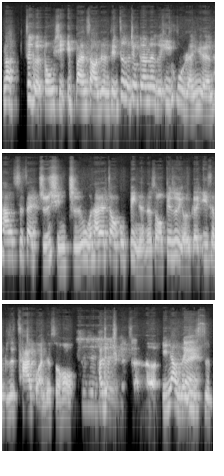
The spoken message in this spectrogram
那这个东西一般上认定，这个就跟那个医护人员他是在执行职务，他在照顾病人的时候，比如说有一个医生不是插管的时候，是是是他就确诊了，一样的意思。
